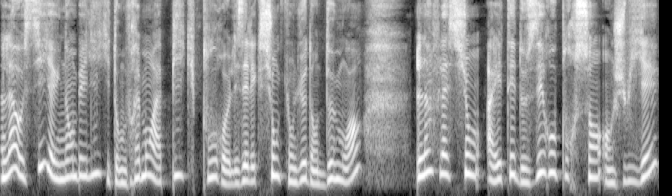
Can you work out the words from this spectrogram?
Là aussi, il y a une embellie qui tombe vraiment à pic pour les élections qui ont lieu dans deux mois. L'inflation a été de 0% en juillet,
